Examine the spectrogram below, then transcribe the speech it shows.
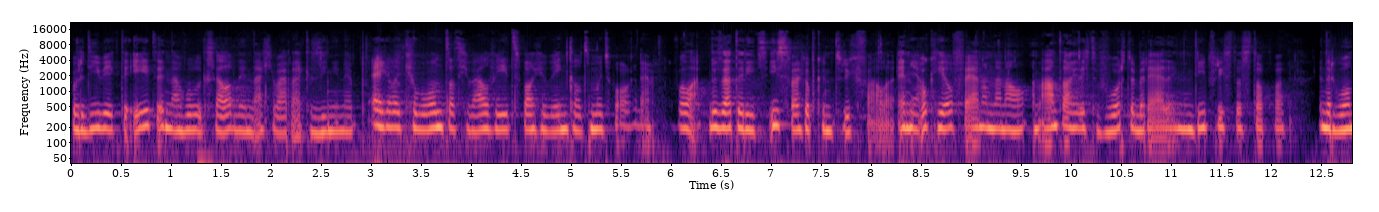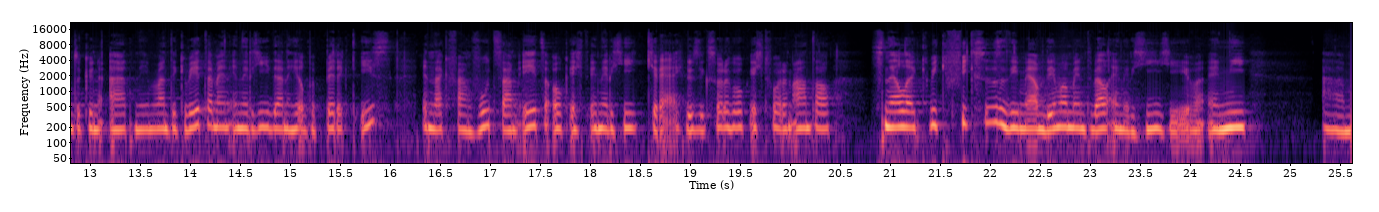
voor die week te eten. En dan voel ik zelf de dag waar ik zin in heb. Eigenlijk gewoon dat je wel weet wat gewinkeld moet worden. Voilà, dus dat er iets is waar je op kunt terugvallen. En ook heel fijn om dan al een aantal gerechten voor te bereiden, in een diepvries te stoppen en er gewoon te kunnen uitnemen. Want ik weet dat mijn energie dan heel beperkt is en dat ik van voedzaam eten ook echt energie krijg. Dus ik zorg ook echt voor een aantal snelle quick fixes die mij op dit moment wel energie geven. En niet ehm,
